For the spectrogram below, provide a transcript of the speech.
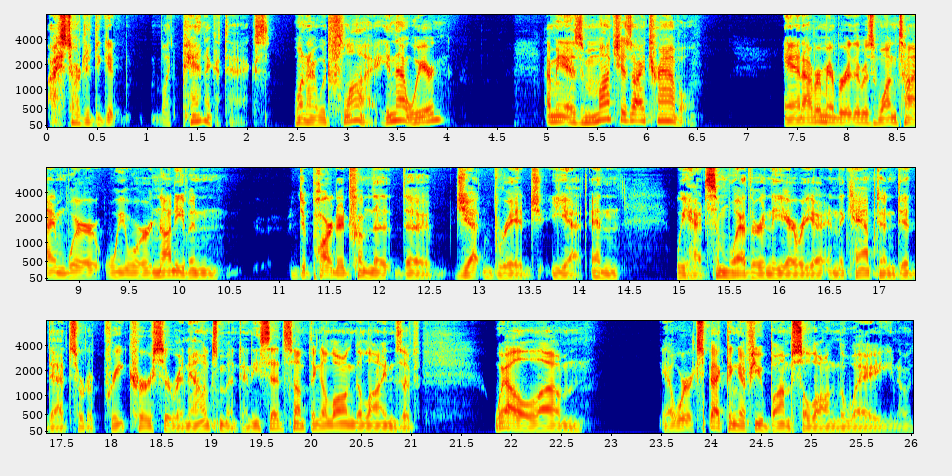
I started to get like panic attacks when I would fly. Isn't that weird? I mean, as much as I travel, and I remember there was one time where we were not even departed from the the jet bridge yet, and we had some weather in the area, and the captain did that sort of precursor announcement, and he said something along the lines of, "Well, um, you know, we're expecting a few bumps along the way. You know,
